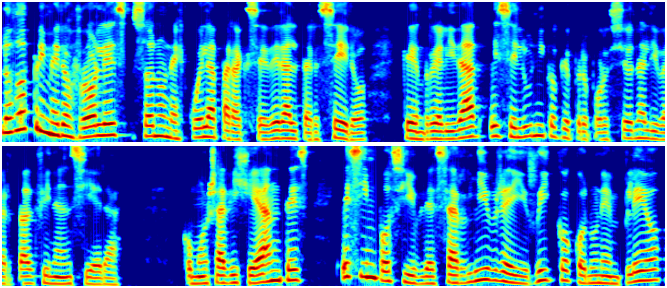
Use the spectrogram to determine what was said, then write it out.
Los dos primeros roles son una escuela para acceder al tercero, que en realidad es el único que proporciona libertad financiera. Como ya dije antes, es imposible ser libre y rico con un empleo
